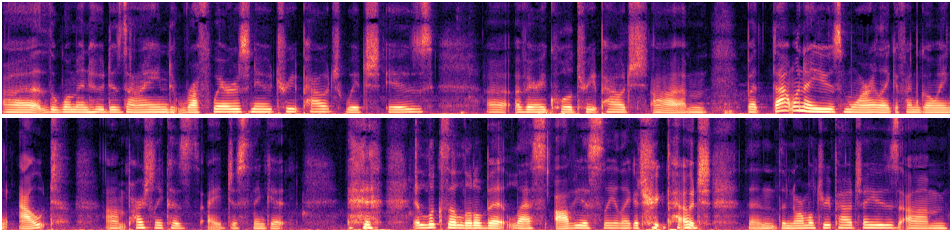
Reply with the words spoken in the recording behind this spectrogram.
uh, the woman who designed Ruffwear's new treat pouch, which is uh, a very cool treat pouch. Um, but that one I use more like if I'm going out, um, partially because I just think it. it looks a little bit less obviously like a treat pouch than the normal treat pouch I use. Um,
